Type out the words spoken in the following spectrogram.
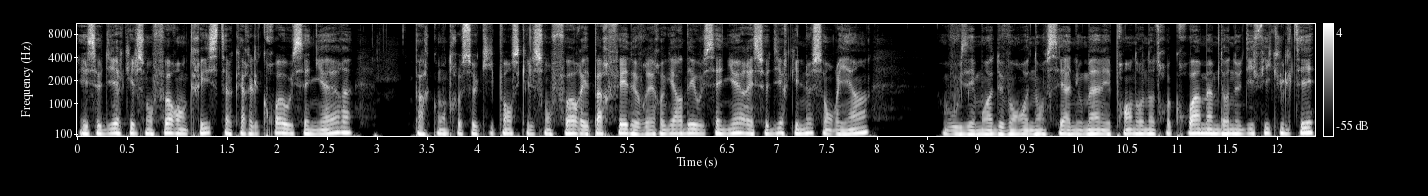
et se dire qu'ils sont forts en Christ car ils croient au Seigneur. Par contre, ceux qui pensent qu'ils sont forts et parfaits devraient regarder au Seigneur et se dire qu'ils ne sont rien. Vous et moi devons renoncer à nous-mêmes et prendre notre croix même dans nos difficultés,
